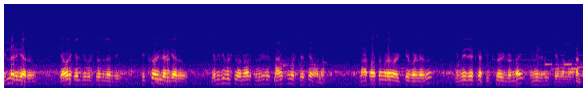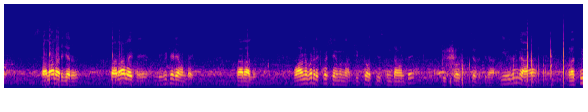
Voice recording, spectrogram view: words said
ఇల్లు అడిగారు ఎవరికి ఎలిజిబిలిటీ ఉంది లేనిది. టిట్కో ఇల్లు అడిగారు ఎలిజిబిలిటీ ఉన్న వాళ్ళకి ఇమీడియట్ శాంక్షన్ కూడా చేసేయమన్నారు నా కోసం కూడా వెయిట్ చేయబడలేదు. ఇమీడియట్గా టిట్కో ఇల్లు ఉన్నాయి ఇమీడియట్గా చేయమన్నా. స్థలాలు అడిగారు. స్థలాలు అయితే లిమిటెడే ఉంటాయి. స్థలాలు. వాళ్ళని కూడా రిక్వెస్ట్ చేయమన్నా. టిట్కోస్ తీసుకుంటామంటే టిట్కోస్ ఇచ్చేటట్టుగా. ఈ విధంగా ప్రతి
